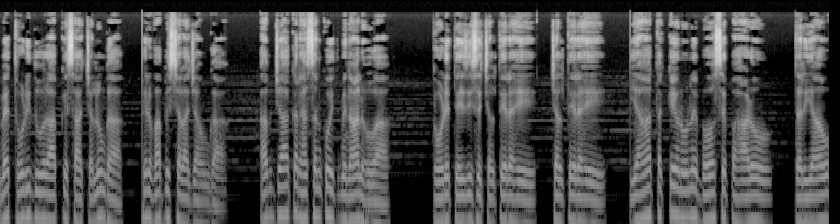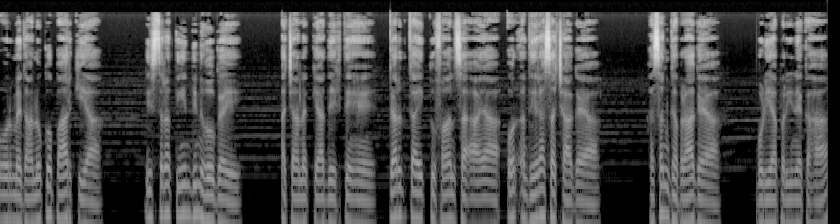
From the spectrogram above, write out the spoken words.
मैं थोड़ी दूर आपके साथ चलूँगा, फिर वापस चला जाऊँगा। अब जाकर हसन को इत्मीनान हुआ। घोड़े तेज़ी से चलते रहे चलते रहे। यहाँ तक कि उन्होंने बहुत से पहाड़ों, दरियाओं और मैदानों को पार किया। इस तरह तीन दिन हो गए। अचानक क्या देखते हैं? गर्द का एक तूफ़ान सा आया और अंधेरा सा छा गया। हसन घबरा गया। बुढ़िया परी ने कहा,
